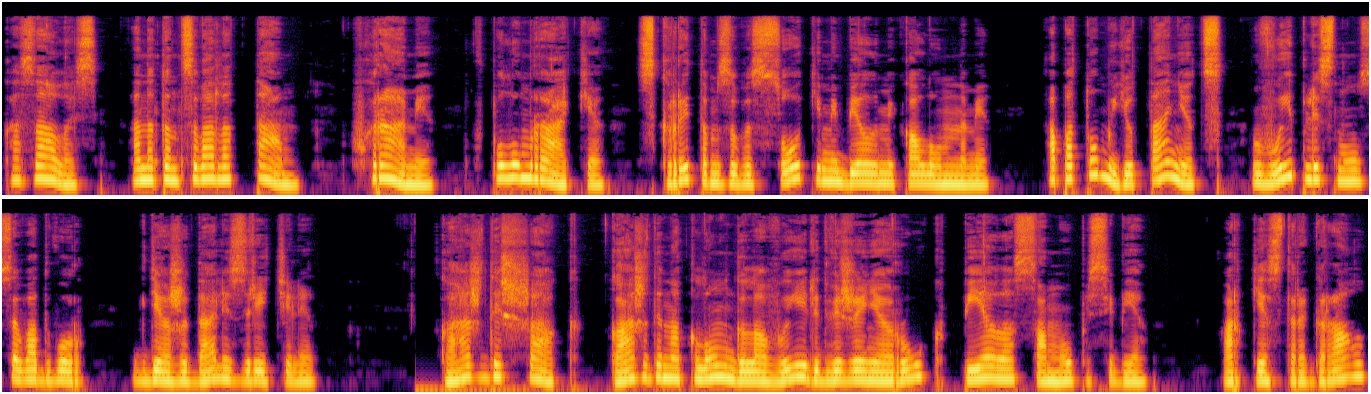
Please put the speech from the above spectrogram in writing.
Казалось, она танцевала там, в храме, в полумраке, скрытом за высокими белыми колоннами, а потом ее танец выплеснулся во двор, где ожидали зрители. Каждый шаг, каждый наклон головы или движение рук пело само по себе. Оркестр играл,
